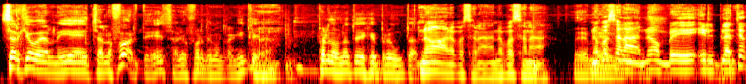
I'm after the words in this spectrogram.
Sergio Berni, eh, charlo fuerte, eh, salió fuerte contra Quintela. Perdón, no te dejé preguntar. No, no pasa nada, no pasa nada. no pasa nada, no, el planteo que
